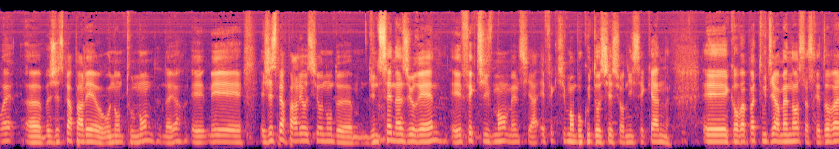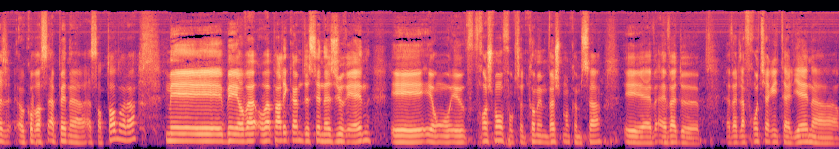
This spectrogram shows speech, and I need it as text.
Ouais, euh, bah, j'espère parler au nom de tout le monde d'ailleurs, et, mais et j'espère parler aussi au nom d'une scène azuréenne. Et effectivement, même s'il y a effectivement beaucoup de dossiers sur Nice et Cannes, et qu'on va pas tout dire maintenant, ça serait dommage. On commence à peine à, à s'entendre là, mais mais on va on va parler quand même de scène azuréenne. Et, et on, et franchement, on fonctionne quand même vachement comme ça. Et elle, elle va de elle va de la frontière italienne à,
